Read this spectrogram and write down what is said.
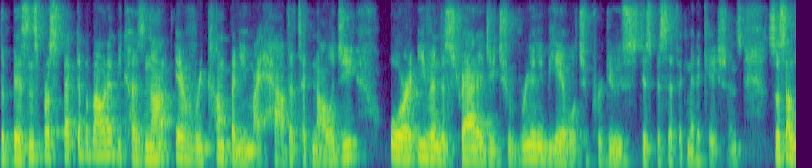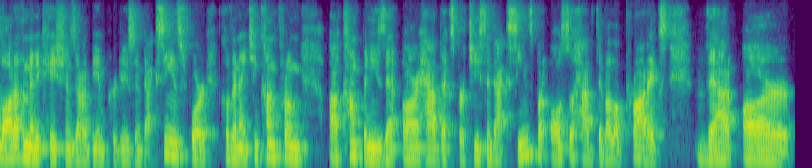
the business perspective about it because not every company might have the technology or even the strategy to really be able to produce the specific medications. So a lot of the medications that are being produced in vaccines for COVID-19 come from uh, companies that are have expertise in vaccines, but also have developed products that are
